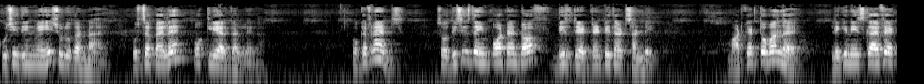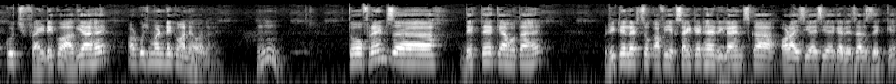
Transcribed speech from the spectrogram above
कुछ ही दिन में ही शुरू करना है। उससे पहले वो क्लियर कर लेगा। Okay friends so this is the important of this day twenty third Sunday market तो बंद है, लेकिन इसका इफ़ेक्ट कुछ फ्राइडे को आ गया है और कुछ मंडे को आने वाला है। हम्म। तो फ्रेंड्स देखते हैं क्या होता है। रिटेलर्स तो काफ़ी एक्साइटेड है रिलायंस का और आईसीआईसीआई का रिज़ल्ट देख के।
